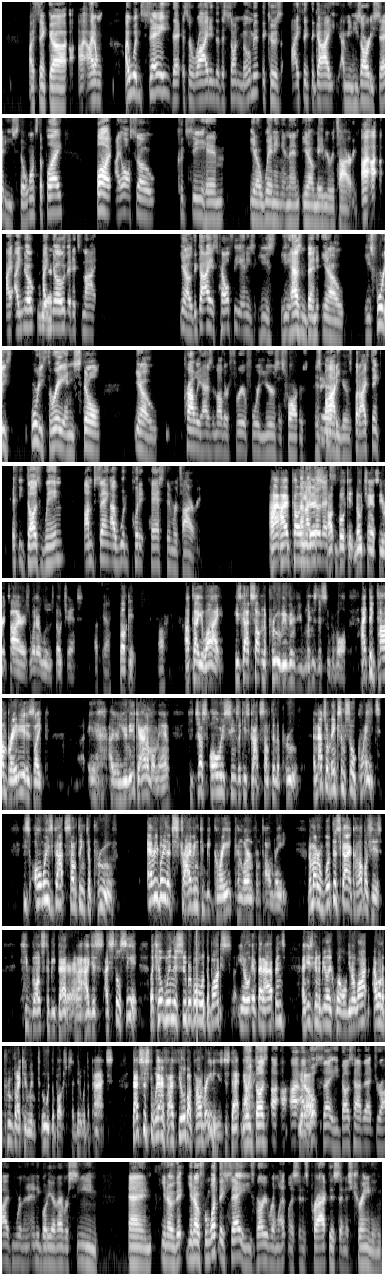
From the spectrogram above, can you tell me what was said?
I think uh, I, I don't I wouldn't say that it's a ride into the sun moment because I think the guy, I mean, he's already said he still wants to play, but I also could see him, you know, winning and then, you know, maybe retiring. I I, I know yeah. I know that it's not you know, the guy is healthy and he's he's he hasn't been, you know, he's 40 43 and he's still, you know, probably has another 3 or 4 years as far as his yeah. body goes, but I think if he does win, I'm saying I wouldn't put it past him retiring. I, I'm telling and you this, I'll book it. No chance he retires, win or lose. No chance. Okay. Book it. Oh. I'll tell you why. He's got something to prove, even if he wins the Super Bowl. I think Tom Brady is like eh, a unique animal, man. He just always seems like he's got something to prove. And that's what makes him so great. He's always got something to prove. Everybody that's striving to be great can learn from Tom Brady. No matter what this guy accomplishes, he wants to be better, and I, I, just I still see it. Like he'll win the Super Bowl with the Bucs, you know, if that happens, and he's going to be like, well, you know what? I want to prove that I can win two with the Bucs because I did it with the Pats. That's just the way I, I feel about Tom Brady. He's just that guy. Well, he does. I, I, I will say he does have that drive more than anybody I've ever seen. And you know that you know from what they say, he's very relentless in his practice and his training.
